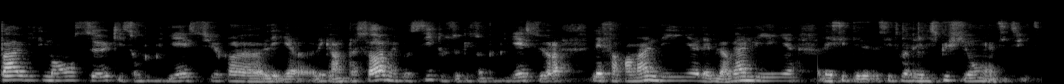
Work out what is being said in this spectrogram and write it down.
pas uniquement ceux qui sont publiés sur euh, les, grandes plateformes, mais aussi tous ceux qui sont publiés sur les forums en ligne, les blogs en ligne, les sites, sites web de discussion, et ainsi de suite.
